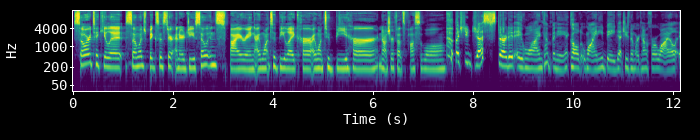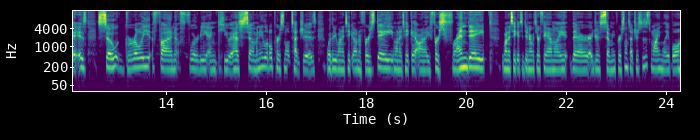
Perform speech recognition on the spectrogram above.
So articulate, so much big sister energy, so inspiring. I want to be like her. I want to be her. Not sure if that's possible. But she just started a wine company called Whiny Baby that she's been working on for a while. It is so girly, fun, flirty, and cute. It has so many little personal touches. Whether you want to take it on a first date, you want to take it on a first friend date, you want to take it to dinner with your family, there are just so many personal touches to this wine label.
